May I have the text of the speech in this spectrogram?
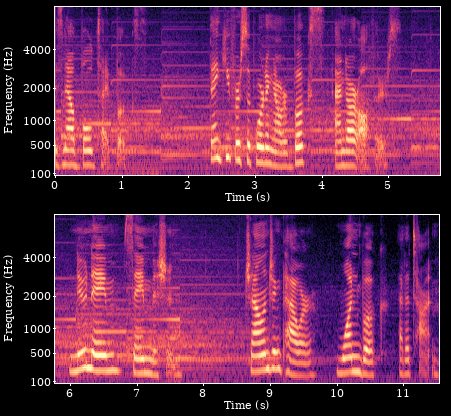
is now Bold Type Books. Thank you for supporting our books and our authors. New name, same mission. Challenging power, one book at a time.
